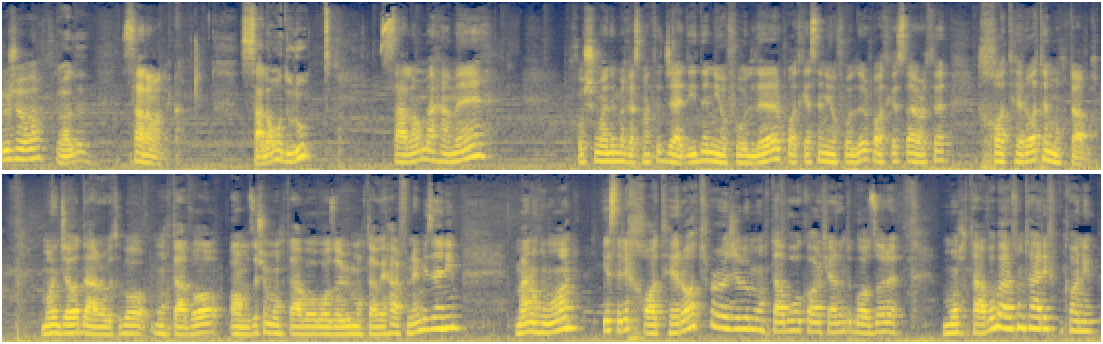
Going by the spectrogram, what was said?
شروع شد؟ بله. سلام علیکم. سلام و درود. سلام به همه. خوش اومدیم به قسمت جدید نیو فولدر پادکست نیو فولدر پادکست در رابطه خاطرات محتوا. ما اینجا در رابطه با محتوا آموزش محتوا و بازاریابی محتوایی حرف نمی‌زنیم. من و هومان یه سری خاطرات رو راجع به محتوا و کار کردن تو بازار محتوا براتون تعریف می‌کنیم.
